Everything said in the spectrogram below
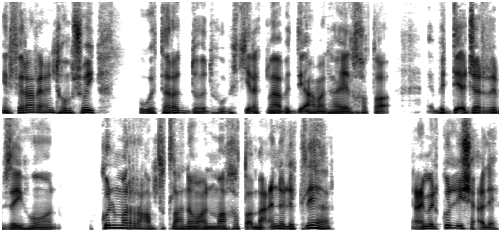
يعني فيراري عندهم شوي هو تردد هو بيحكي لك ما بدي أعمل هاي الخطأ بدي أجرب زي هون. كل مرة عم تطلع نوعا ما خطأ مع إنه لكلير عمل كل شيء عليه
